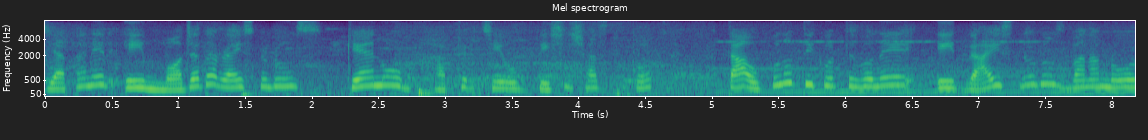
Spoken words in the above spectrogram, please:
জাপানের এই মজাদার রাইস নুডলস কেন ভাতের চেয়েও বেশি স্বাস্থ্যকর? তা উপলব্ধি করতে হলে এই রাইস নুডলস বানানোর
